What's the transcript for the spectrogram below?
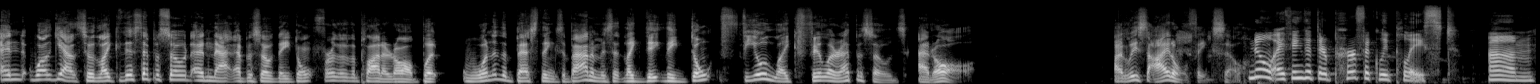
and well, yeah. So like this episode and that episode, they don't further the plot at all. But one of the best things about them is that like they they don't feel like filler episodes at all. At least I don't think so. No, I think that they're perfectly placed. Um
